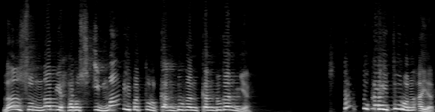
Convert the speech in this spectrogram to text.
Langsung Nabi harus imani betul kandungan-kandungannya. Satu kali turun ayat.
